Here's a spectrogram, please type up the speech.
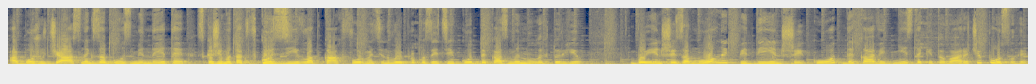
або ж учасник забув змінити, скажімо так, в козі в лапках форми цінової пропозиції код ДК з минулих торгів, бо інший замовник під інший код ДК відніс такі товари чи послуги.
